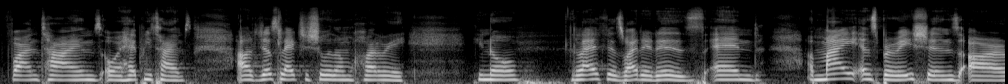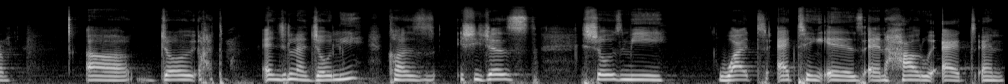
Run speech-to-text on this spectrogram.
fun times or happy times. I'd just like to show them how, you know, life is what it is. And my inspirations are uh, jo- Angelina Jolie because she just shows me what acting is and how to act. And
